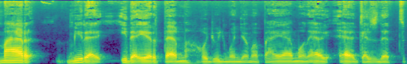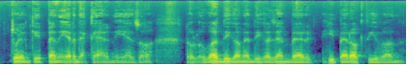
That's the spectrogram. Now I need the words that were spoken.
már mire ide értem, hogy úgy mondjam a pályámon, el, elkezdett tulajdonképpen érdekelni ez a dolog. Addig, ameddig az ember hiperaktívan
